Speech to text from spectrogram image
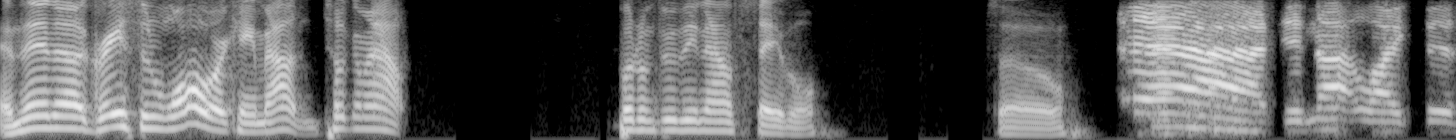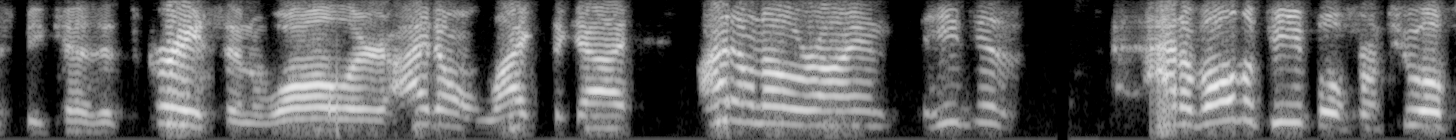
and then uh, Grayson Waller came out and took him out, put him through the announce table. So Yeah, I did not like this because it's Grayson Waller. I don't like the guy. I don't know, Ryan. He just, out of all the people from 205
